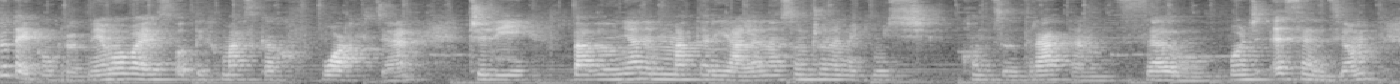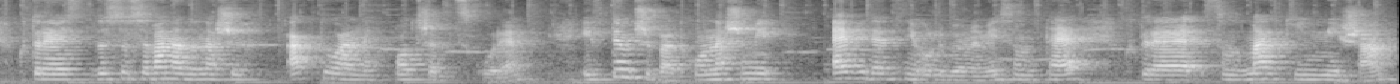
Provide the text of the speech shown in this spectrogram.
Tutaj konkretnie mowa jest o tych maskach w płachcie, czyli bawełnianym materiale nasączonym jakimś koncentratem, serum bądź esencją, która jest dostosowana do naszych aktualnych potrzeb skóry. I w tym przypadku naszymi ewidentnie ulubionymi są te, które są z marki Misha.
